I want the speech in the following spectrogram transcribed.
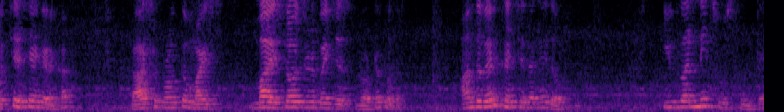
వచ్చేసే కనుక రాష్ట్ర ప్రభుత్వం మా ఇష్ట మా ఇష్టం వచ్చినట్టు పే చేసుకున్నట్టే కుదరదు. అందుకని ఖచ్చితంగా ఇది అవుతుంది. ఇవన్నీ చూస్తుంటే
